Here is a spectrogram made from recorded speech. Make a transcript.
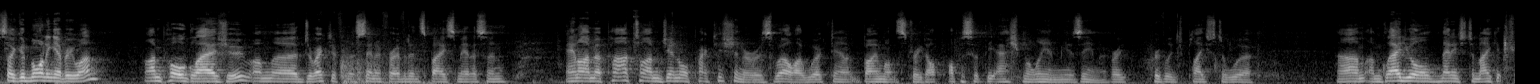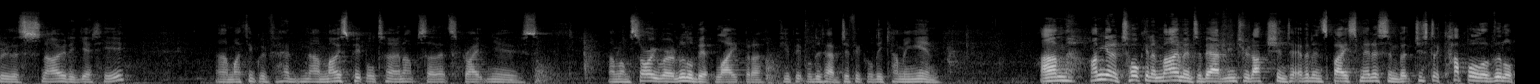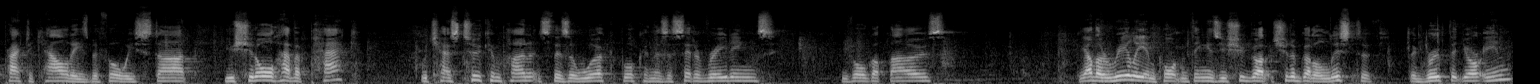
So, good morning, everyone. I'm Paul Glasziou. I'm the director for the Centre for Evidence Based Medicine, and I'm a part time general practitioner as well. I work down at Beaumont Street op- opposite the Ashmolean Museum, a very privileged place to work. Um, I'm glad you all managed to make it through the snow to get here. Um, I think we've had uh, most people turn up, so that's great news. Um, I'm sorry we're a little bit late, but a few people did have difficulty coming in. Um, I'm going to talk in a moment about an introduction to evidence based medicine, but just a couple of little practicalities before we start. You should all have a pack which has two components there's a workbook and there's a set of readings. You've all got those. The other really important thing is you should, got, should have got a list of the group that you're in,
